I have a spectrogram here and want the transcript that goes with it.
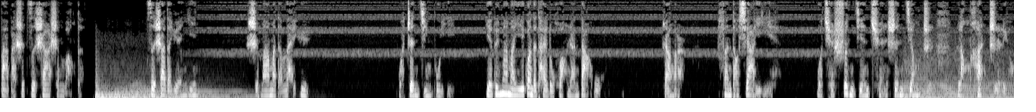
爸爸是自杀身亡的，自杀的原因是妈妈的外遇。我震惊不已，也对妈妈一贯的态度恍然大悟。然而，翻到下一页，我却瞬间全身僵直，冷汗直流，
